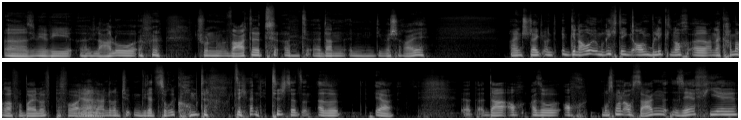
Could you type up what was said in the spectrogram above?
sehen wir, wie Lalo schon wartet und dann in die Wäscherei einsteigt und genau im richtigen Augenblick noch an der Kamera vorbeiläuft, bevor Ja. einer der anderen Typen wieder zurückkommt und sich an den Tisch setzt. Und, also, ja. Da auch, also auch, muss man auch sagen, sehr viel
